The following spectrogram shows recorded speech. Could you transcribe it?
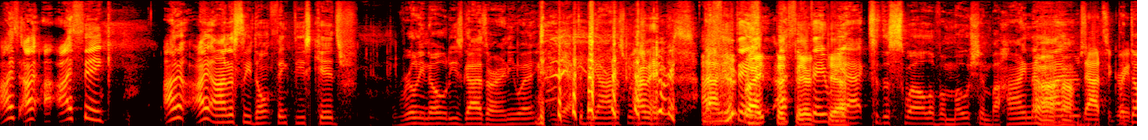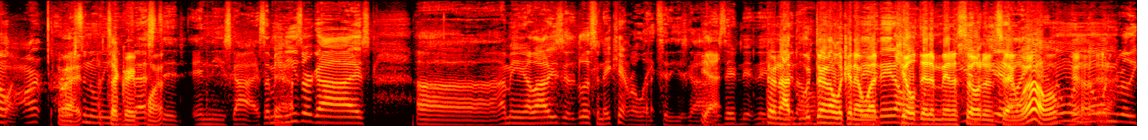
I, I I think I, I honestly don't think these kids really know who these guys are anyway. Yeah. To be honest with you, I mean, I think they, Right, I but think they're- they yeah. react to the swell of emotion behind the Uh-huh. hires. That's a great but don't, point. aren't Right, personally that's a great point. invested in these guys. I mean, Yeah. these are guys. Uh, I mean, a lot of these. Listen, they can't relate to these guys. Yeah. They, they, They're not- you know, they're not looking at what they Kill don't- did in Minnesota and yeah, saying, like, well, no one, yeah, no yeah, one really,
